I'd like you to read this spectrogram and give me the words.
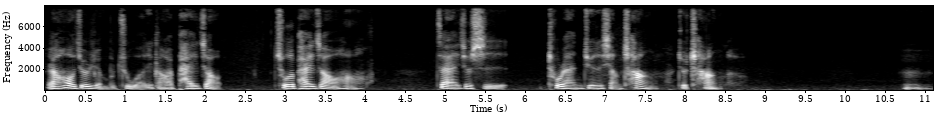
然后就忍不住了，就赶快拍照。除了拍照哈，再就是。突然觉得想唱，就唱了。嗯，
